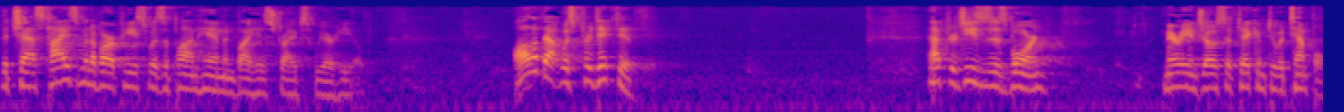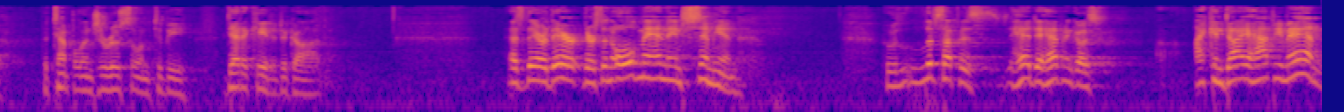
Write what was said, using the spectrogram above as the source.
The chastisement of our peace was upon Him, and by His stripes we are healed. All of that was predictive. After Jesus is born, Mary and Joseph take him to a temple, the temple in Jerusalem, to be dedicated to God. As they're there, there's an old man named Simeon who lifts up his head to heaven and goes, I can die a happy man.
